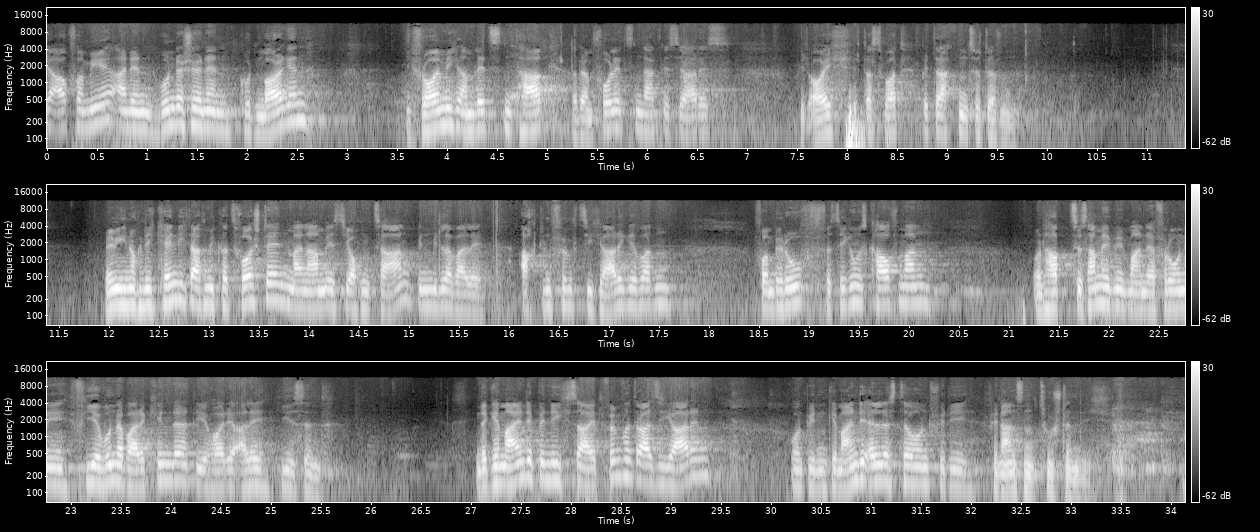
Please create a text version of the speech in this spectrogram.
Ja, auch von mir einen wunderschönen guten Morgen. Ich freue mich am letzten Tag oder am vorletzten Tag des Jahres mit euch das Wort betrachten zu dürfen. Wer mich noch nicht kennt, ich darf mich kurz vorstellen. Mein Name ist Jochen Zahn, bin mittlerweile 58 Jahre geworden, vom Beruf Versicherungskaufmann und habe zusammen mit meiner Froni vier wunderbare Kinder, die heute alle hier sind. In der Gemeinde bin ich seit 35 Jahren und bin Gemeindeältester und für die Finanzen zuständig.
